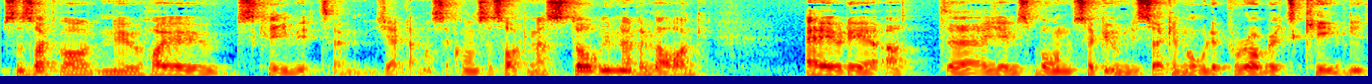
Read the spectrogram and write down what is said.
Som sagt var, nu har jag ju skrivit en jävla massa konstiga saker. Men storyn överlag är ju det att eh, James Bond försöker undersöka mordet på Robert King.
